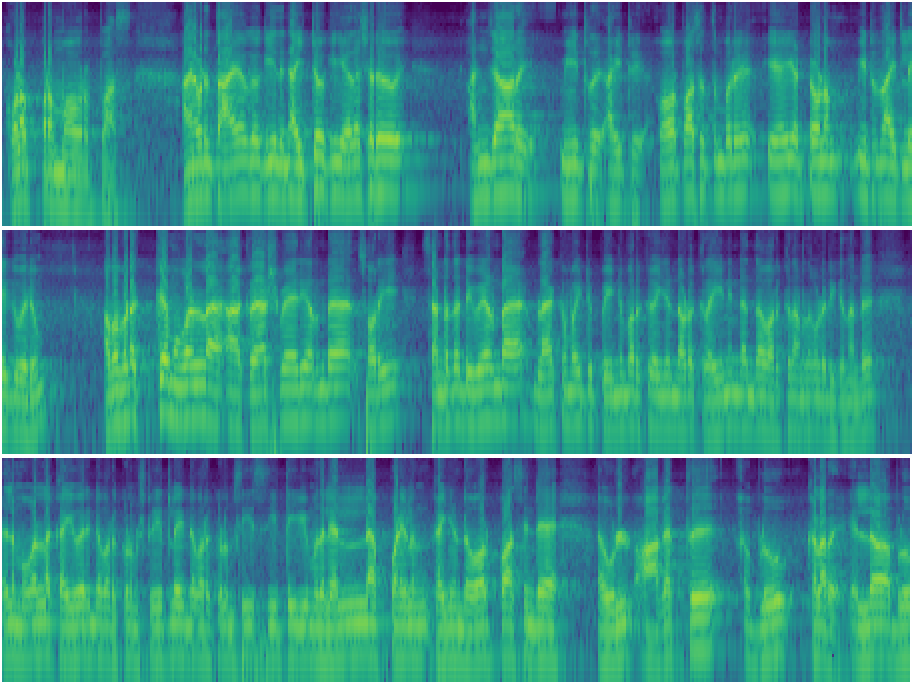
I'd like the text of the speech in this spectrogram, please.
കുളപ്പുറം ഓവർപാസ് അങ്ങനെ അവിടെ താഴെയൊക്കെ നോക്കി ഇതിന്റെ ഹൈറ്റ് നോക്കി ഏകദേശം ഒരു അഞ്ചാറ് മീറ്റർ ഹൈറ്റ് ഓവർപാസ് എത്തുമ്പോൾ ഒരു ഏഴ് എട്ടോളം മീറ്ററിന്റെ ഹൈറ്റിലേക്ക് വരും. അപ്പോൾ ഇവിടെയൊക്കെ മുകളിലെ ക്രാഷ് ബാരിയറിന്റെ സോറി സെന്ററത്തെ ഡിവൈഡറിന്റെ black and white paint work കഴിഞ്ഞിട്ടുണ്ട്. അവിടെ ക്രെയിനിന്റെ എന്താ വർക്ക് നടന്നുകൊണ്ടിരിക്കുന്നുണ്ട്. അതിൽ മുകളിലെ കൈവരിന്റെ വർക്കുകളും സ്ട്രീറ്റ് ലൈറ്റിന്റെ വർക്കുകളും സി സി ടി വി മുതൽ എല്ലാ പണികളും കഴിഞ്ഞിട്ടുണ്ട്. ഓവർപാസിന്റെ ഉൾ അകത്ത് blue colour yellow blue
